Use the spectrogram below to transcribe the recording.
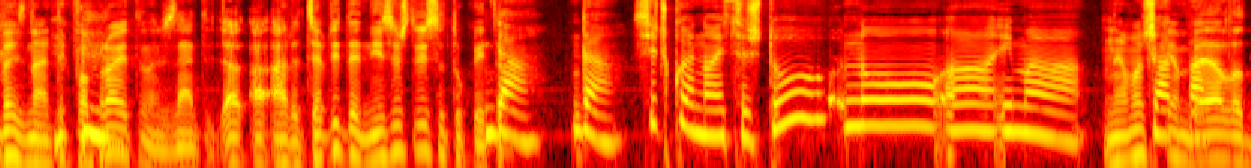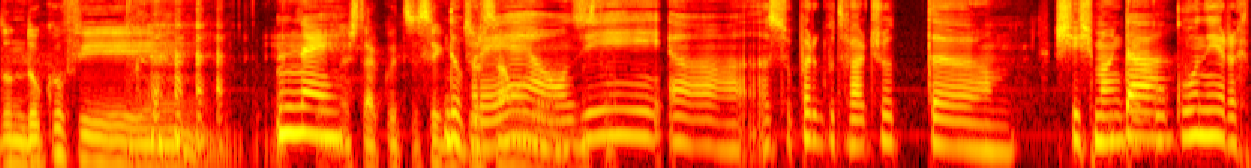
Бе, знаете какво правите, нали? Знаете. А, а рецептите едни същи ли са тук и там? Да, да. Всичко е едно и също, но а, има... Нямаш Кембела, Дундуков и не. неща, които са сигничър Добре, само. Онзи а, супер готвач от а, Шишман, да. как го клонирах?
